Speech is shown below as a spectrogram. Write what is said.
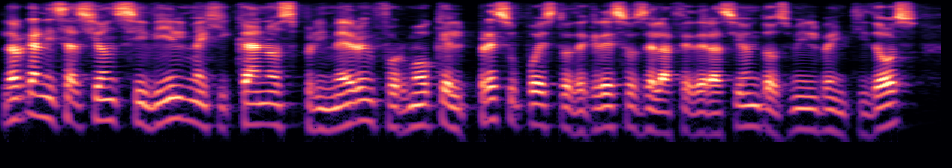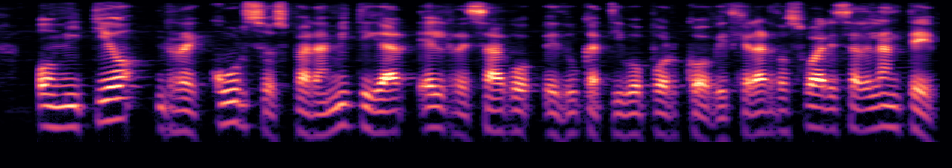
La organización civil Mexicanos Primero informó que el presupuesto de egresos de la Federación 2022 omitió recursos para mitigar el rezago educativo por COVID. Gerardo Suárez, adelante.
